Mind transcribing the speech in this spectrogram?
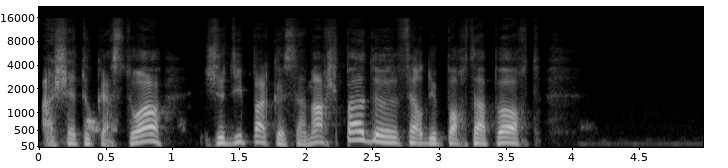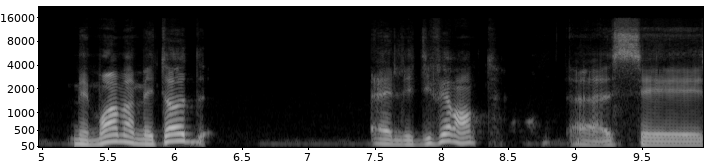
achète ou casse-toi. Je ne dis pas que ça marche pas de faire du porte-à-porte, mais moi, ma méthode, elle est différente. Euh, c'est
